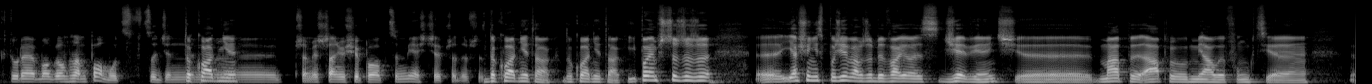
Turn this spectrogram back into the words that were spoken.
które mogą nam pomóc w codziennym Dokładnie. przemieszczaniu się po obcym mieście przede wszystkim. Dokładnie tak, dokładnie tak. I powiem szczerze, że e, ja się nie spodziewam, żeby w iOS 9 e, mapy Apple miały funkcję e,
